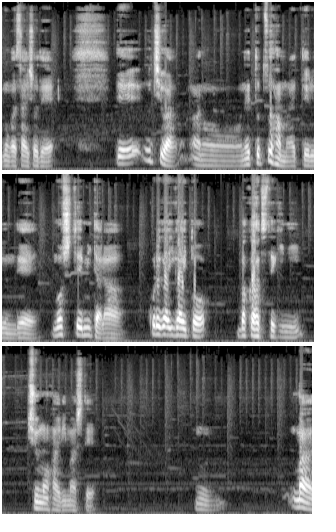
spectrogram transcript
のが最初で、で、うちは、あの、ネット通販もやってるんで、載してみたら、これが意外と爆発的に注文入りまして。うん。まあ、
